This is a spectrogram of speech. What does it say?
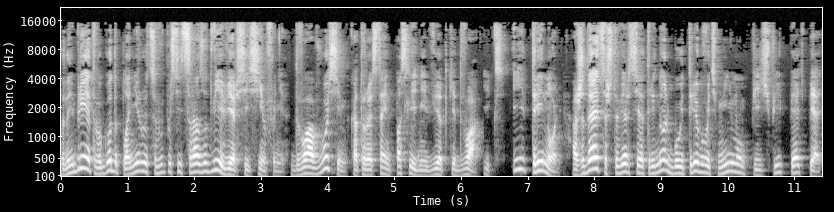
В ноябре этого года планируется выпустить сразу две версии Symfony. 2.8, которая станет последней в ветке 2x, и 3.0. Ожидается, что версия 3.0 будет требовать минимум PHP 5.5.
